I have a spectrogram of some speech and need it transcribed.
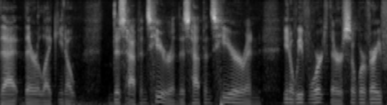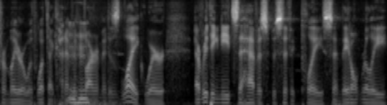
that they're like, you know, this happens here and this happens here, and you know, we've worked there, so we're very familiar with what that kind of Mhm. environment is like, where everything needs to have a specific place, and they don't really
